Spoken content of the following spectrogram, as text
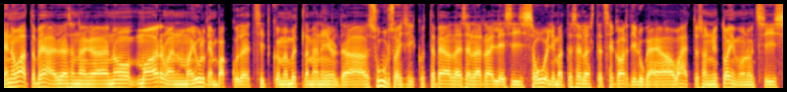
ei no vaatab jah, ühesõnaga no ma arvan, ma julgen pakkuda, et siit, kui me mõtleme nii-öelda suursotsikute peale sellel ralli, siis hoolimata sellest, et see kaardilugeja vahetus on nüüd toimunud, siis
